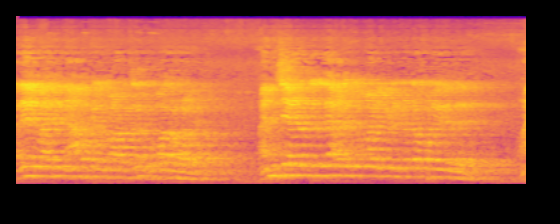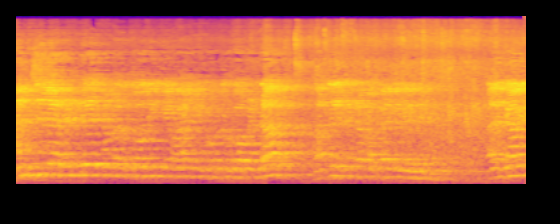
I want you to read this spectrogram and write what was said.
அதே மாதிரி நாமக்கல் மாவட்டத்தில் குமாரபாளையம். அஞ்சு இடத்துல தான் அடுக்குமாடி வீடு கட்டப்படுகிறது. அஞ்சுல ரெண்டு நம்ம தொகுதிக்கு வாங்கி கொண்டு போக வேண்டாம் பதினெட்டு நம்ம பேசுகிறது அதுக்காக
